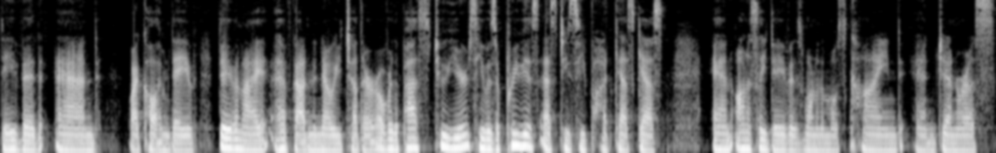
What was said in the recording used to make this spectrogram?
David and I call him Dave. Dave and I have gotten to know each other over the past two years. He was a previous STC podcast guest. And honestly, Dave is one of the most kind and generous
